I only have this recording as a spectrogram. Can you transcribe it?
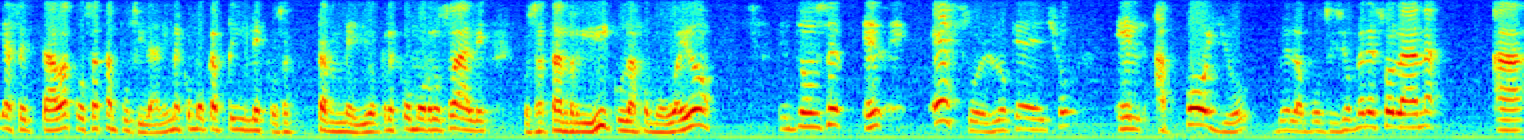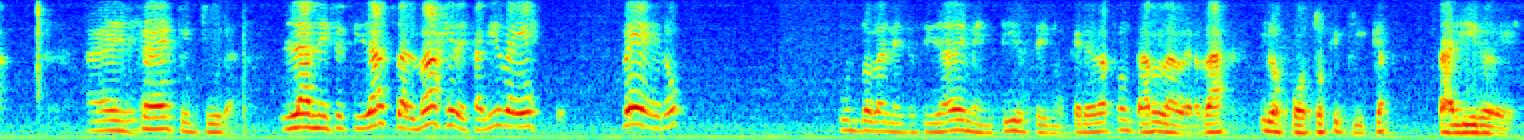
y aceptaba cosas tan pusilánimes como Capriles, cosas tan mediocres como Rosales, cosas tan ridículas como Guaidó. Entonces, e, eso es lo que ha hecho el apoyo de la oposición venezolana a, a esa estructura la necesidad salvaje de salir de esto, pero junto a la necesidad de mentirse y no querer afrontar la verdad y los costos que implica salir de esto.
